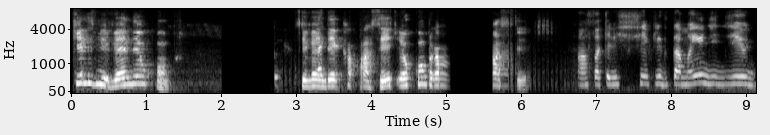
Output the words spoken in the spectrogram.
que eles me vendem, eu compro. Se vender capacete, eu compro capacete. Nossa, aquele chifre do tamanho de, de,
